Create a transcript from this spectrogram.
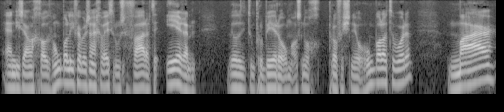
En die zou een groot honkballiefhebber zijn geweest. En om zijn vader te eren wilde hij toen proberen om alsnog professioneel honkballer te worden. Maar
